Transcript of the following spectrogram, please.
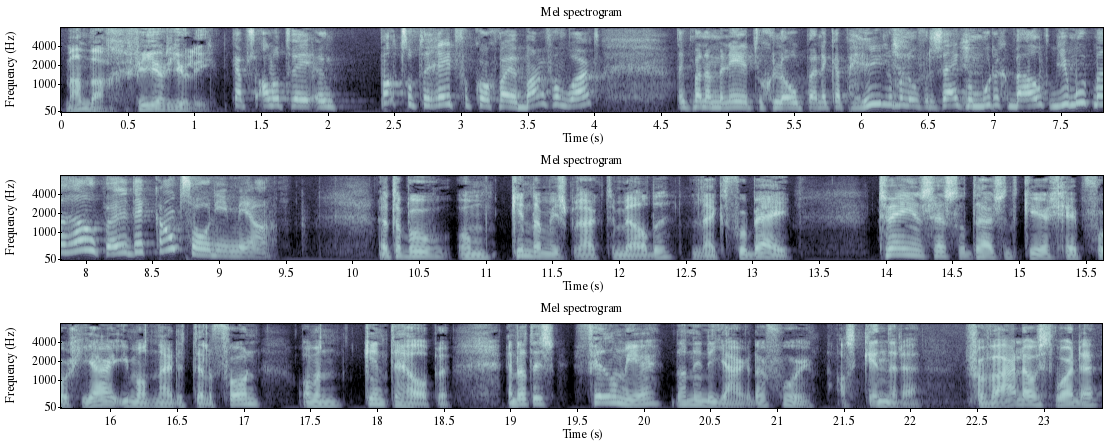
Maandag 4 juli. Ik heb ze alle twee een pad op de reet verkocht waar je bang van wordt. Ik ben naar beneden toe gelopen en ik heb helemaal over de zijk mijn moeder gebeld. Je moet me helpen, dit kan zo niet meer. Het taboe om kindermisbruik te melden lijkt voorbij. 62.000 keer greep vorig jaar iemand naar de telefoon om een kind te helpen. En dat is veel meer dan in de jaren daarvoor. Als kinderen verwaarloosd worden...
